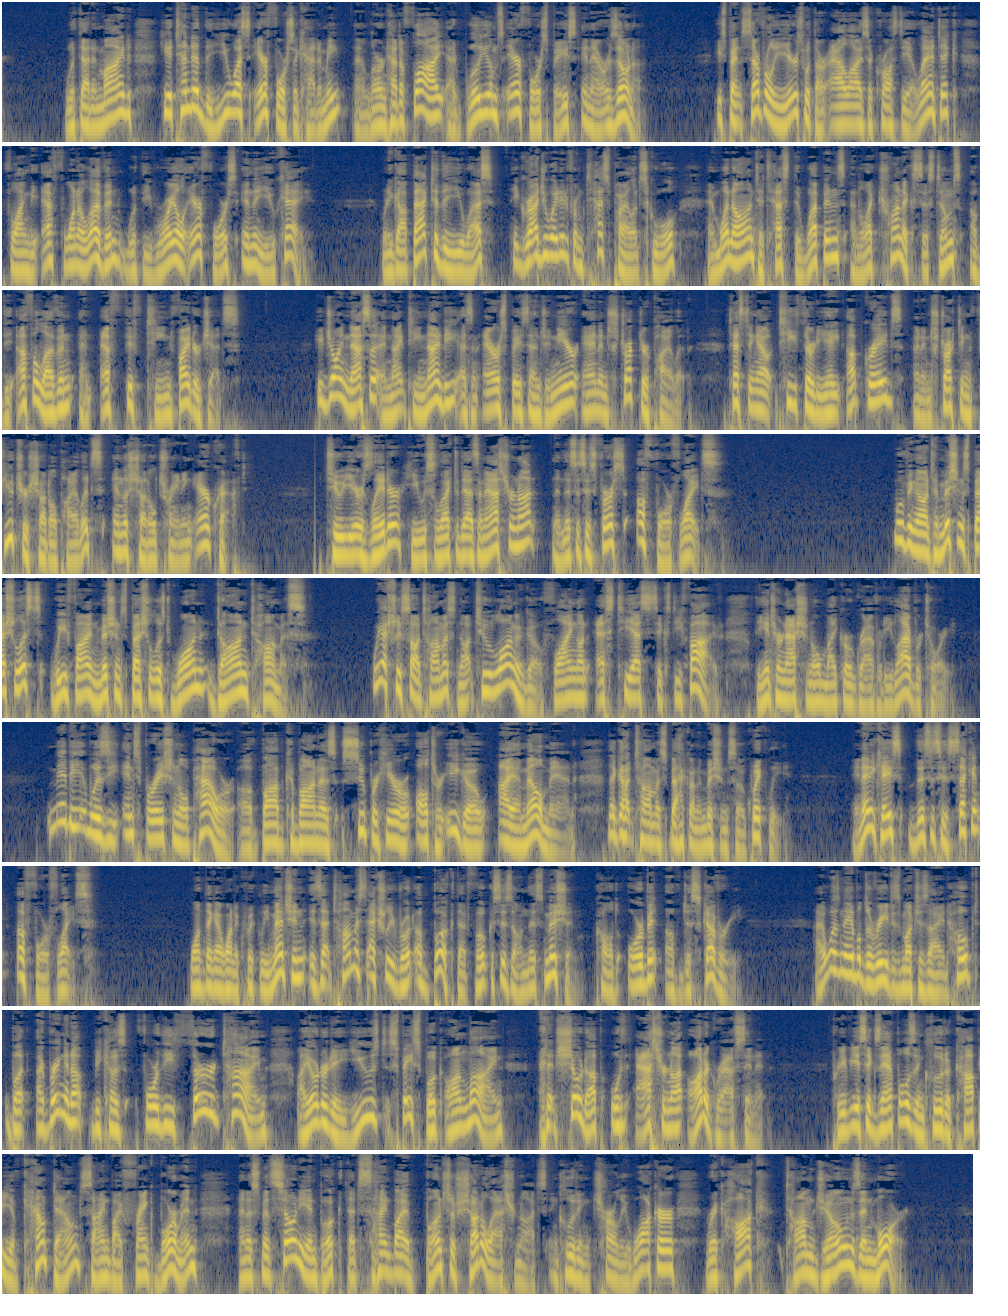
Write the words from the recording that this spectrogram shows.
With that in mind, he attended the U.S. Air Force Academy and learned how to fly at Williams Air Force Base in Arizona. He spent several years with our allies across the Atlantic, flying the F-111 with the Royal Air Force in the UK. When he got back to the US, he graduated from test pilot school and went on to test the weapons and electronic systems of the F-11 and F-15 fighter jets. He joined NASA in 1990 as an aerospace engineer and instructor pilot, testing out T-38 upgrades and instructing future shuttle pilots in the shuttle training aircraft. Two years later, he was selected as an astronaut, and this is his first of four flights. Moving on to mission specialists, we find Mission Specialist 1, Don Thomas. We actually saw Thomas not too long ago, flying on STS-65, the International Microgravity Laboratory. Maybe it was the inspirational power of Bob Cabana's superhero alter ego, IML Man, that got Thomas back on a mission so quickly. In any case, this is his second of four flights. One thing I want to quickly mention is that Thomas actually wrote a book that focuses on this mission, called Orbit of Discovery. I wasn't able to read as much as I had hoped, but I bring it up because for the third time, I ordered a used spacebook online, and it showed up with astronaut autographs in it. Previous examples include a copy of Countdown signed by Frank Borman and a Smithsonian book that's signed by a bunch of shuttle astronauts, including Charlie Walker, Rick Hauck, Tom Jones, and more.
